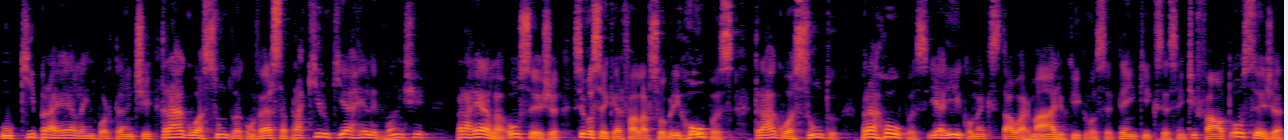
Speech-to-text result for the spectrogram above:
o que para ela é importante, traga o assunto da conversa para aquilo que é relevante para ela. Ou seja, se você quer falar sobre roupas, traga o assunto para roupas. E aí, como é que está o armário? O que, que você tem? O que, que você sente falta? Ou seja,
